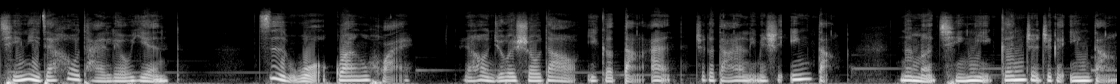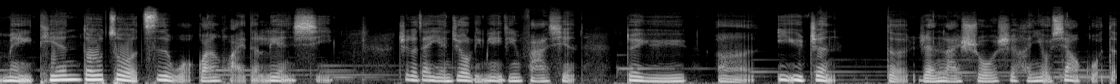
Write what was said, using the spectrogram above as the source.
请你在后台留言“自我关怀”，然后你就会收到一个档案，这个档案里面是音档。那么，请你跟着这个音档，每天都做自我关怀的练习。这个在研究里面已经发现，对于呃抑郁症的人来说是很有效果的，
